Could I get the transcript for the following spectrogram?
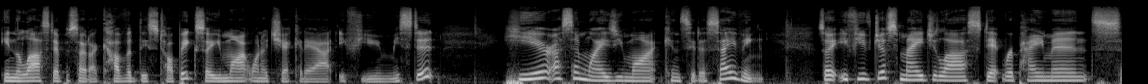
In the last episode, I covered this topic, so you might want to check it out if you missed it. Here are some ways you might consider saving. So, if you've just made your last debt repayments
